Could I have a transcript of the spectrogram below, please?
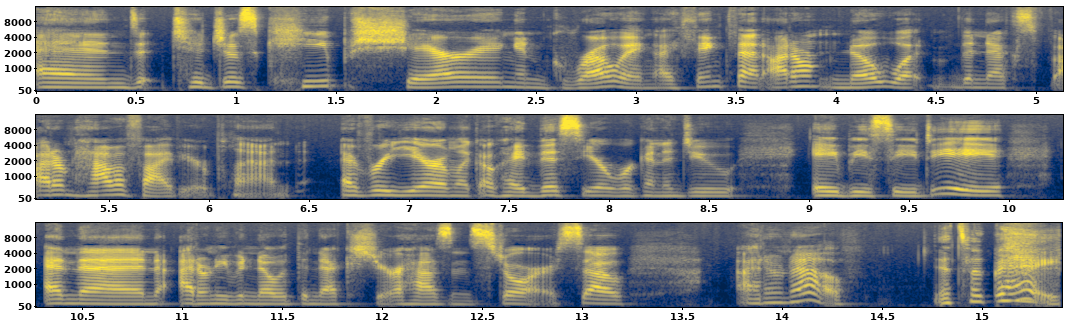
And to just keep sharing and growing. I think that I don't know what the next, I don't have a five year plan. Every year I'm like, okay, this year we're going to do A, B, C, D. And then I don't even know what the next year has in store. So I don't know. It's okay.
